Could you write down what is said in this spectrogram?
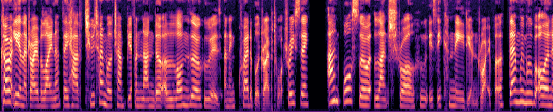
Currently in their driver lineup, they have two time world champion Fernando Alonso, who is an incredible driver to watch racing, and also Lance Stroll, who is a Canadian driver. Then we move on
